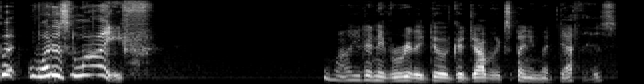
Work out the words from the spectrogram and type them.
But what is life? Well, you didn't even really do a good job of explaining what death is.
